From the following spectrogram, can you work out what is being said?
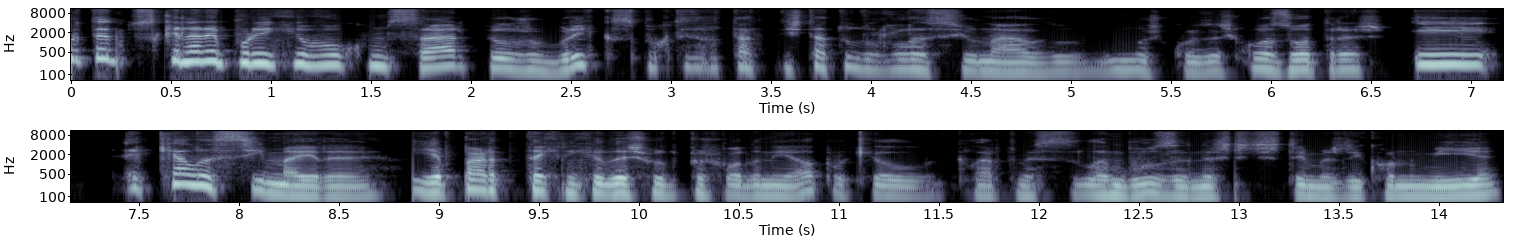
Portanto, se calhar é por aí que eu vou começar, pelos BRICS, porque está, está tudo relacionado umas coisas com as outras. E aquela cimeira, e a parte técnica deixo depois para o Daniel, porque ele, claro, também se lambuza nestes temas de economia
